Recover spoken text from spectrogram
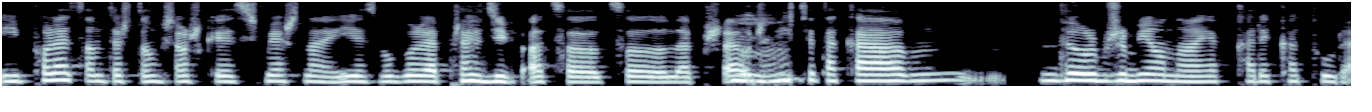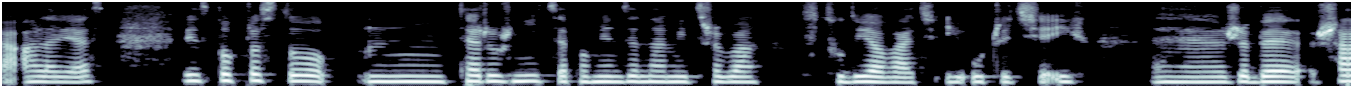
i polecam też tą książkę, jest śmieszna i jest w ogóle prawdziwa, co, co lepsze. Mhm. Oczywiście taka mm, wyolbrzymiona jak karykatura, ale jest, więc po prostu mm, te różnice pomiędzy nami trzeba studiować i uczyć się ich żeby szanować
